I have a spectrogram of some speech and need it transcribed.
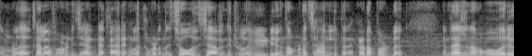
നമ്മൾ കലാഭവണി ചേട്ടന്റെ കാര്യങ്ങളൊക്കെ ഇവിടെ നിന്ന് ചോദിച്ചറിഞ്ഞിട്ടുള്ള വീഡിയോ നമ്മുടെ ചാനലിൽ തന്നെ കിടപ്പുണ്ട്. എന്തായാലും നമുക്ക് ഒരു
